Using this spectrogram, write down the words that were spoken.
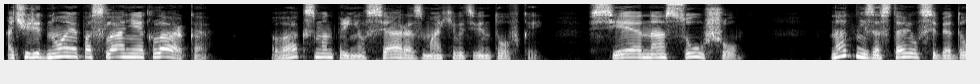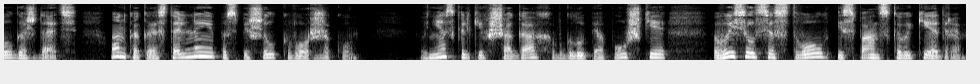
«Очередное послание Кларка!» Ваксман принялся размахивать винтовкой. «Все на сушу!» Над не заставил себя долго ждать. Он, как и остальные, поспешил к воржику. В нескольких шагах вглубь опушки высился ствол испанского кедра,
